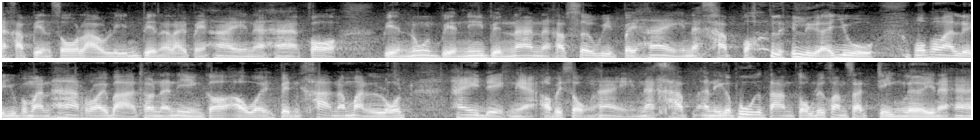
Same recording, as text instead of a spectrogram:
นะครับเปลี่ยนโซ่ราวลิ้นเปลี่ยนอะไรไปให้นะฮะก็เปลี่ยนนู่นเปลี่ยนนี่เปลี่ยนนั่นนะครับเซอร์วิสไปให้นะครับก็เลยเหลืออยู่งบประมาณเหลืออยู่ประมาณ 500 บาท เท่านั้นเองก็เอาไว้เป็นค่าน้ำมันรถให้เด็กเนี่ยเอาไปส่งให้นะครับอันนี้ก็พูดตามตรงด้วยความสัตย์จริงเลยนะฮะ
